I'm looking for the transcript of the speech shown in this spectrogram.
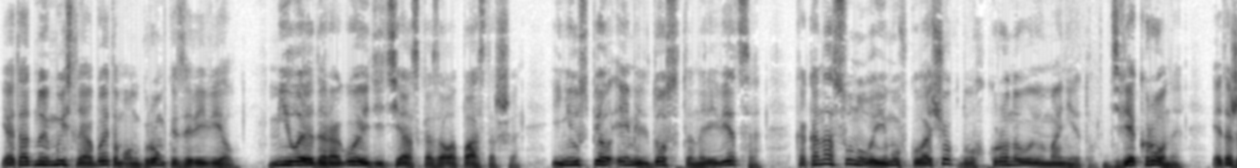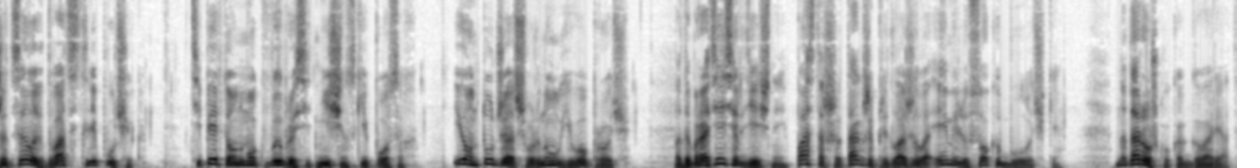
И от одной мысли об этом он громко заревел. «Милое, дорогое дитя», — сказала пасторша, и не успел Эмиль досыта нареветься, как она сунула ему в кулачок двухкроновую монету. Две кроны — это же целых двадцать липучек. Теперь-то он мог выбросить нищенский посох. И он тут же отшвырнул его прочь. По доброте сердечной пасторша также предложила Эмилю сок и булочки. На дорожку, как говорят.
